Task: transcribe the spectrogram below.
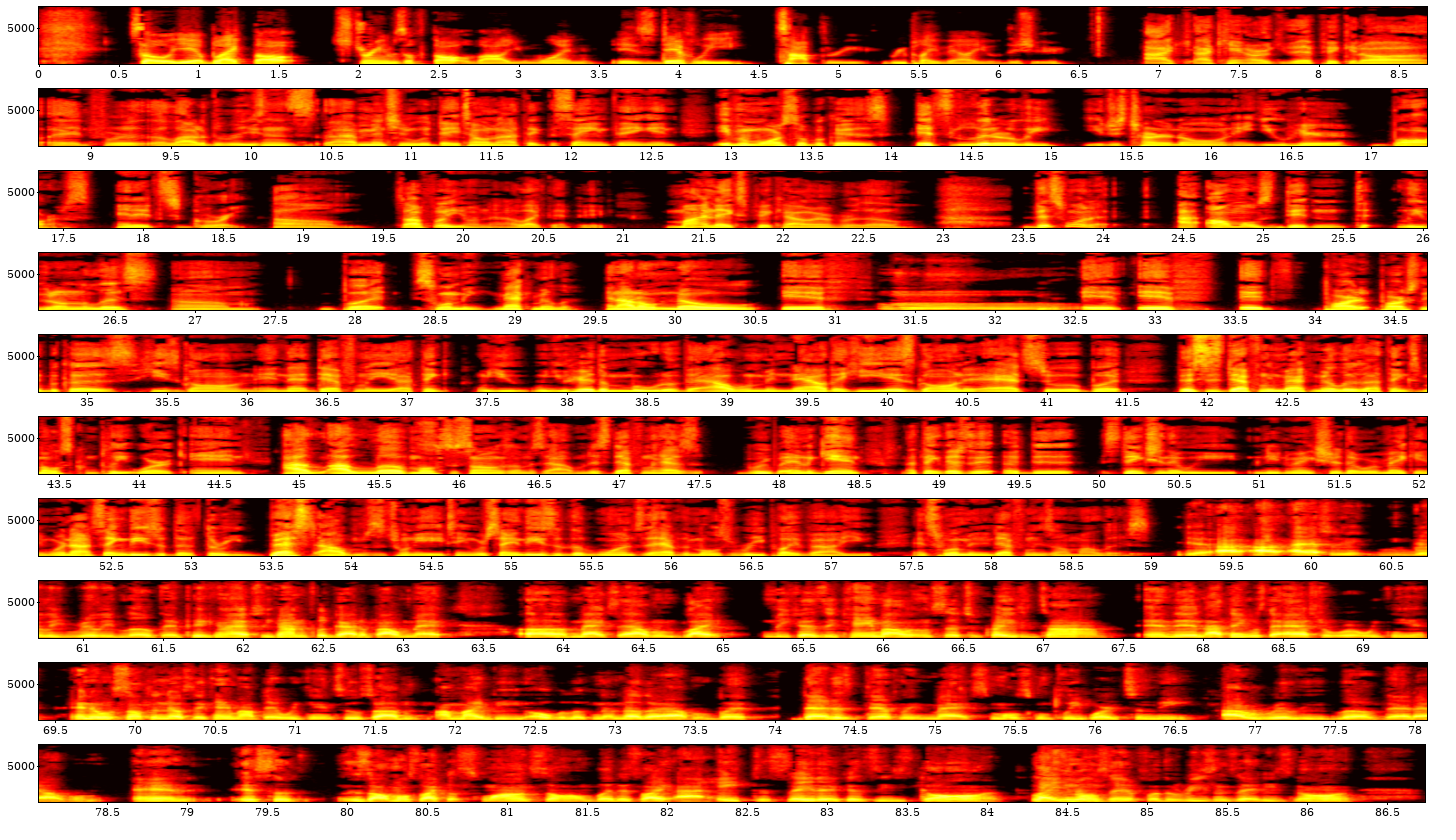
so yeah, Black Thought, Streams of Thought Volume One is definitely top three replay value of this year. I, I can't argue that pick at all. And for a lot of the reasons I mentioned with Daytona, I think the same thing. And even more so because it's literally, you just turn it on and you hear bars and it's great. Um, so I feel you on that. I like that pick. My next pick, however, though, this one, I almost didn't t- leave it on the list. Um, but swimming, Mac Miller. And I don't know if, Hmm. if, if it's part, partially because he's gone. And that definitely, I think when you, when you hear the mood of the album and now that he is gone, it adds to it. But this is definitely Mac Miller's, I think, most complete work. And I, I love most of the songs on this album. This definitely has and again, I think there's a, a, distinction that we need to make sure that we're making. We're not saying these are the three best albums of 2018. We're saying these are the ones that have the most replay value and swimming definitely is on my list. Yeah, I, I actually really, really love that pick and I actually kind of forgot about Mac, uh, Mac's album, like, because it came out in such a crazy time. And then I think it was the Astroworld weekend and there was something else that came out that weekend too. So I, I might be overlooking another album, but that is definitely Mac's most complete work to me. I really love that album. And it's a, it's almost like a swan song, but it's like, I hate to say that because he's gone. Like, you know what I'm saying? For the reasons that he's gone.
